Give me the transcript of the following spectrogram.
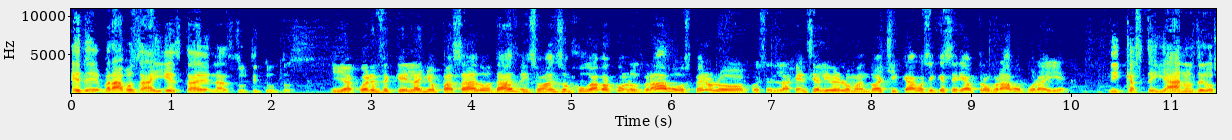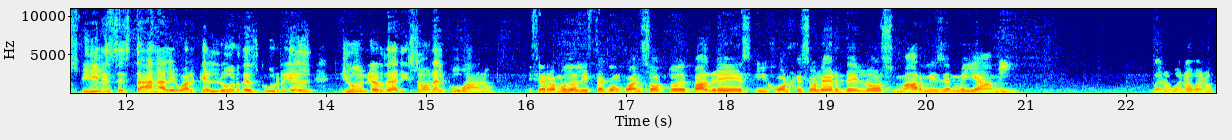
de Bravos ahí está en los sustitutos. Y acuérdense que el año pasado Dalby Swanson jugaba con los Bravos, pero lo, pues la agencia libre lo mandó a Chicago, así que sería otro Bravo por ahí. ¿eh? Ni castellanos de los Phillies están, al igual que Lourdes Gurriel Jr. de Arizona, el cubano. Y cerramos la lista con Juan Soto de Padres y Jorge Soler de los Marlins de Miami. Bueno, bueno, bueno.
